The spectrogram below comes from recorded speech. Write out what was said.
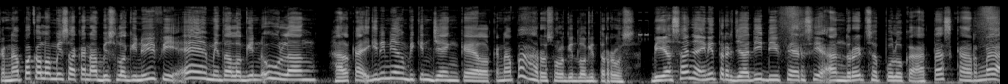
Kenapa kalau misalkan habis login wifi, eh minta login ulang? Hal kayak gini nih yang bikin jengkel. Kenapa harus login-login terus? Biasanya ini terjadi di versi Android 10 ke atas karena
